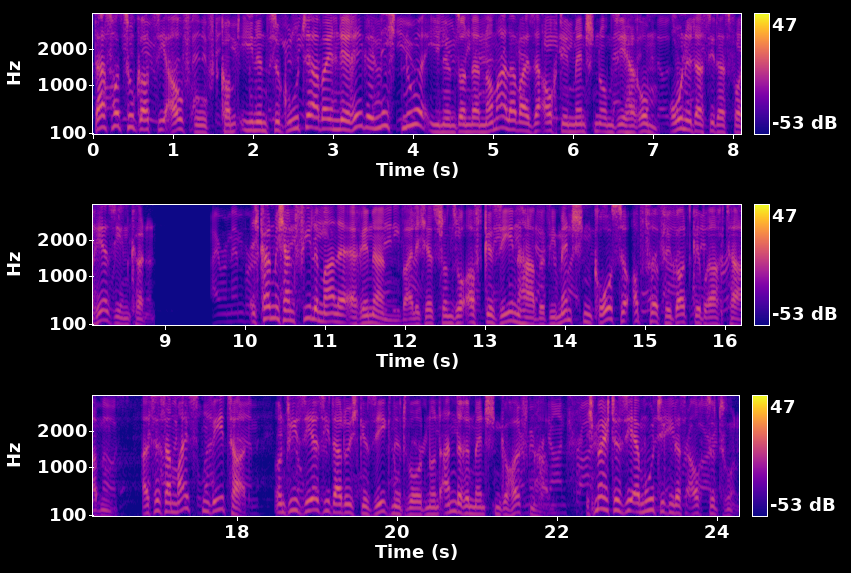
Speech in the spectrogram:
Das, wozu Gott sie aufruft, kommt ihnen zugute, aber in der Regel nicht nur ihnen, sondern normalerweise auch den Menschen um sie herum, ohne dass sie das vorhersehen können. Ich kann mich an viele Male erinnern, weil ich es schon so oft gesehen habe, wie Menschen große Opfer für Gott gebracht haben, als es am meisten wehtat und wie sehr sie dadurch gesegnet wurden und anderen Menschen geholfen haben. Ich möchte Sie ermutigen, das auch zu tun.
